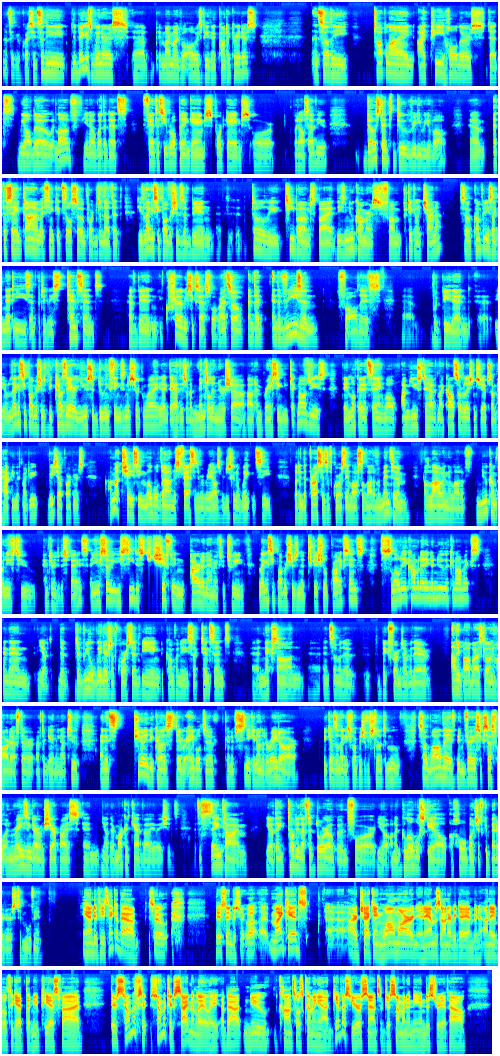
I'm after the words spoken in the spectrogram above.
That's a good question. So the the biggest winners, uh, in my mind, will always be the content creators, and so the top line IP holders that we all know and love. You know, whether that's fantasy role playing games, sport games, or what else have you. Those tend to do really really well. Um, at the same time, I think it's also important to note that these legacy publishers have been uh, totally t-boned by these newcomers from particularly China so companies like NetEase and particularly Tencent have been incredibly successful, right? So and the and the reason for all this uh, would be then uh, you know legacy publishers because they are used to doing things in a certain way, like they have this sort of mental inertia about embracing new technologies. They look at it saying, "Well, I'm used to have my console relationships. I'm happy with my re- retail partners. I'm not chasing mobile down as fast as everybody else. We're just going to wait and see." But in the process, of course, they lost a lot of momentum allowing a lot of new companies to enter into the space. And you so you see this shift in power dynamics between legacy publishers in the traditional product sense, slowly accommodating the new economics, and then you know the the real winners, of course, then being the companies like Tencent, uh, Nexon, uh, and some of the, the big firms over there. Alibaba is going hard after after gaming now too, and it's purely because they were able to kind of sneak in under the radar because the legacy publishers were slow to move. So while they've been very successful in raising their own share price and you know their market cap valuations, at the same time, you know they totally left the door open for you know on a global scale a whole bunch of competitors to move in. And if you think about so this industry, well, uh, my kids uh, are checking Walmart and Amazon every day and been unable to get the new PS5 there's so much so much excitement lately about new consoles coming out. Give us your sense of just someone in the industry of how,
